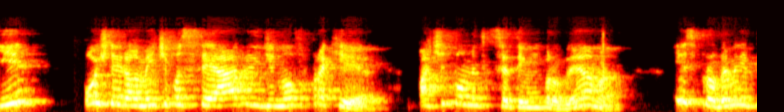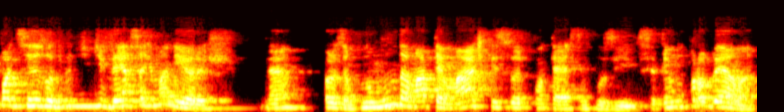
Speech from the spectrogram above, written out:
e, posteriormente, você abre de novo para quê? A partir do momento que você tem um problema, esse problema ele pode ser resolvido de diversas maneiras. Né? Por exemplo, no mundo da matemática isso acontece, inclusive. Você tem um problema,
